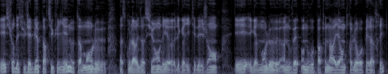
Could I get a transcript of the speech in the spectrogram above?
et sur des sujets bien particuliers, notamment la scolarisation, euh, l'égalité des genres et également le, un, un nouveau partenariat entre l'Europe et l'Afrique.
